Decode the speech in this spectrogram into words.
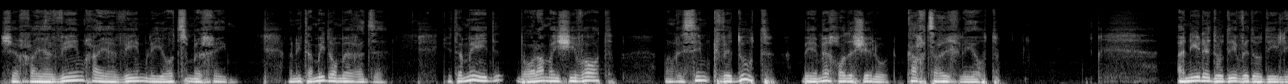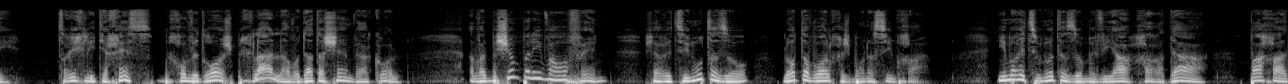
שחייבים, חייבים להיות שמחים. אני תמיד אומר את זה, כי תמיד בעולם הישיבות מנריסים כבדות בימי חודש אלול. כך צריך להיות. אני לדודי ודודי לי. צריך להתייחס בכובד ראש בכלל לעבודת השם והכל. אבל בשום פנים ואופן שהרצינות הזו לא תבוא על חשבון השמחה. אם הרצינות הזו מביאה חרדה, פחד,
